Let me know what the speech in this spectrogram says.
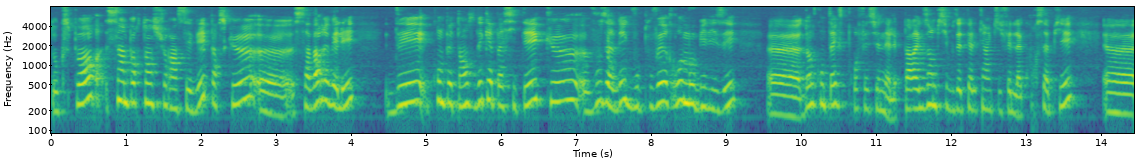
Donc sport, c'est important sur un CV parce que euh, ça va révéler des compétences, des capacités que vous avez, que vous pouvez remobiliser euh, dans le contexte professionnel. Par exemple, si vous êtes quelqu'un qui fait de la course à pied, euh,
